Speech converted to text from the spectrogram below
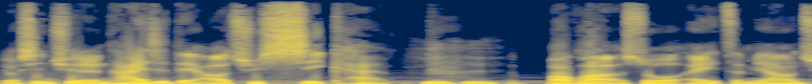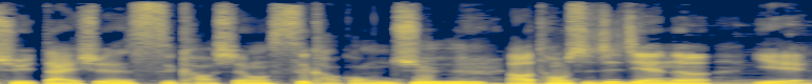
有兴趣的人，他还是得要去细看，嗯哼，包括说，哎，怎么样去带学生思考，使用思考工具，嗯然后同时之间呢也。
